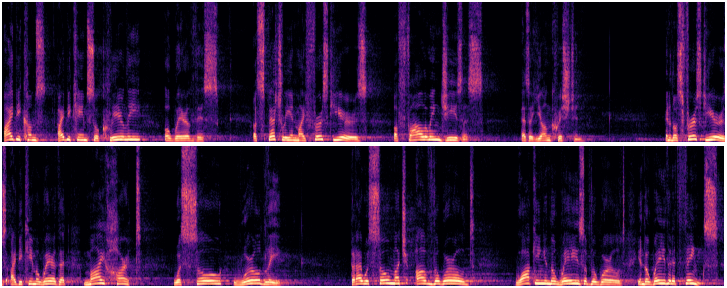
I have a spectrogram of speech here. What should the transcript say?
I, becomes, I became so clearly aware of this, especially in my first years of following Jesus as a young Christian. And in those first years, I became aware that my heart was so worldly, that I was so much of the world, walking in the ways of the world, in the way that it thinks,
